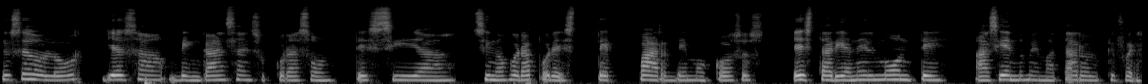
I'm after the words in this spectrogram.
Ese dolor y esa venganza en su corazón decía, si no fuera por este par de mocosos, estaría en el monte haciéndome matar o lo que fuera.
